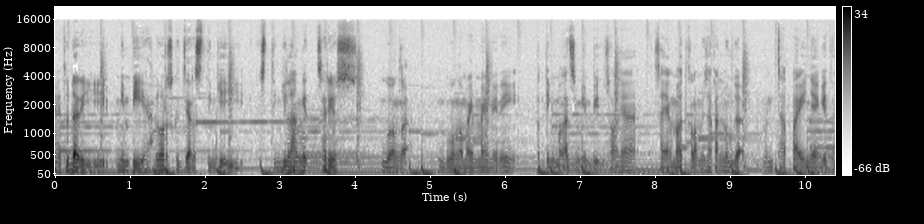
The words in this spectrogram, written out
Nah itu dari mimpi ya. Lo harus kejar setinggi setinggi langit serius. Gua nggak gua nggak main-main ini penting banget sih mimpi. Soalnya sayang banget kalau misalkan lo nggak mencapainya gitu.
